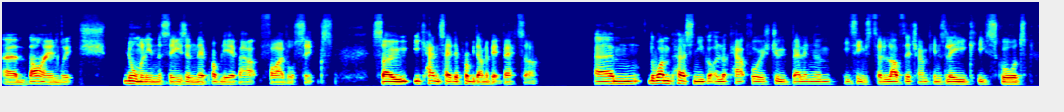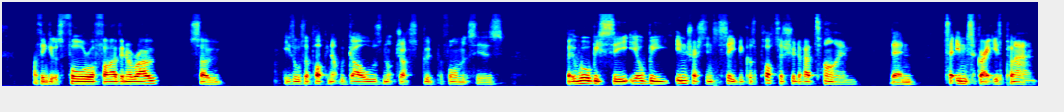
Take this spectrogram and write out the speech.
um, Bayern, which normally in the season they're probably about five or six. So you can say they've probably done a bit better. Um, the one person you've got to look out for is Jude Bellingham. He seems to love the Champions League. He scored, I think it was four or five in a row. So he's also popping up with goals, not just good performances. But it will be see it'll be interesting to see because Potter should have had time then to integrate his plan.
